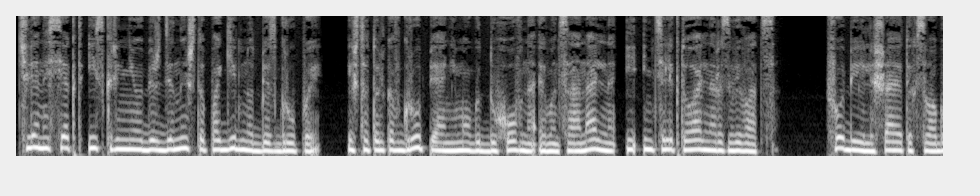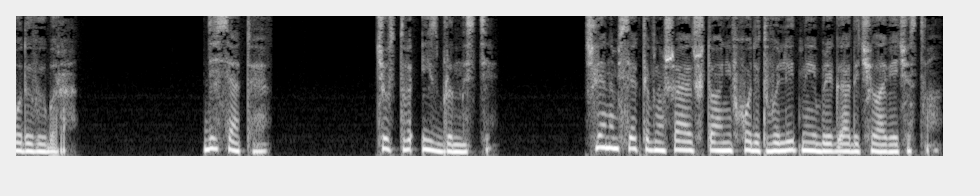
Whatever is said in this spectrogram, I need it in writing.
Члены сект искренне убеждены, что погибнут без группы, и что только в группе они могут духовно, эмоционально и интеллектуально развиваться. Фобии лишают их свободы выбора. Десятое. Чувство избранности. Членам секты внушают, что они входят в элитные бригады человечества.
